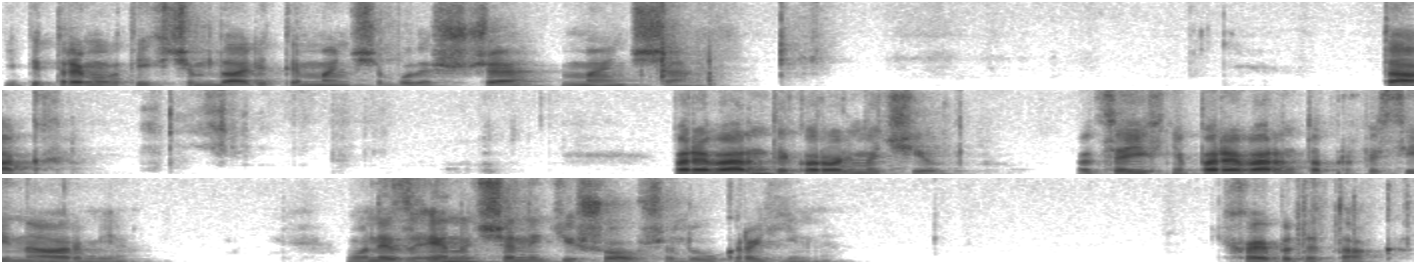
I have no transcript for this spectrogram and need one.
І підтримувати їх чим далі, тим менше буде ще менше. Так. Перевернутий король мечів. Оце їхня перевернута професійна армія. Вони згинуть, ще не дійшовши до України. Хай буде так.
